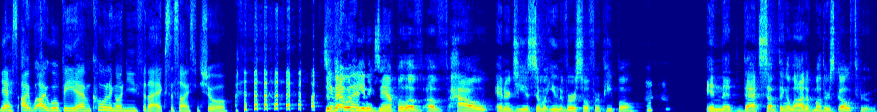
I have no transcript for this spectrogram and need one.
Yes, I, I will be um, calling on you for that exercise for sure. so that would be an example of of how energy is somewhat universal for people mm-hmm. in that that's something a lot of mothers go through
